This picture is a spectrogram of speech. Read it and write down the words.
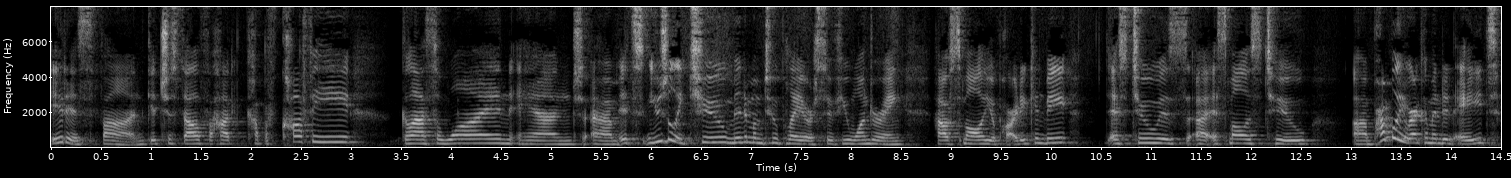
it is fun. Get yourself a hot cup of coffee, glass of wine, and um, it's usually two minimum two players. So if you're wondering how small your party can be, as two is uh, as small as two. Um, probably recommended eight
